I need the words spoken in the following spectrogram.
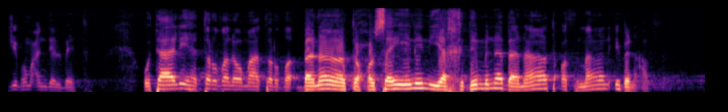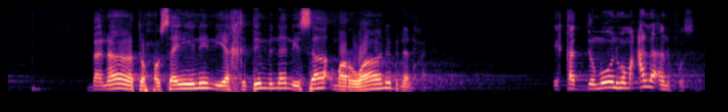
جيبهم عند البيت. وتاليها ترضى لو ما ترضى. بنات حسين يخدمن بنات عثمان ابن عفان. بنات حسين يخدمن نساء مروان بن الحكم. يقدمونهم على أنفسهم.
